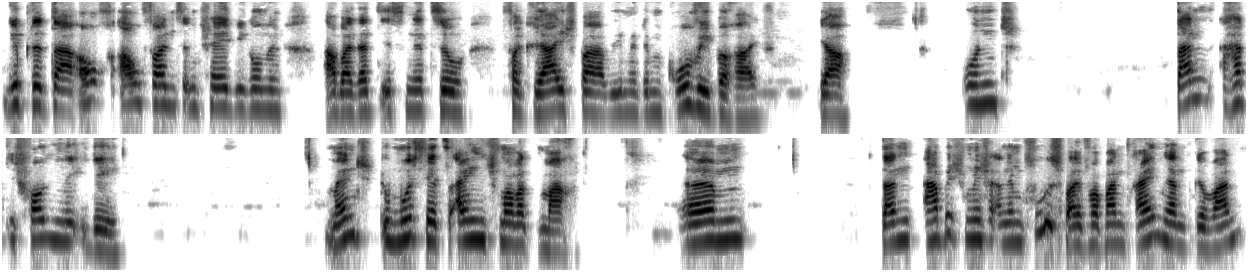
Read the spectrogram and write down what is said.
gibt es da auch Aufwandsentschädigungen, aber das ist nicht so vergleichbar wie mit dem Profibereich. Ja. Und dann hatte ich folgende Idee. Mensch, du musst jetzt eigentlich mal was machen. Ähm, dann habe ich mich an den Fußballverband Rheinland gewandt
